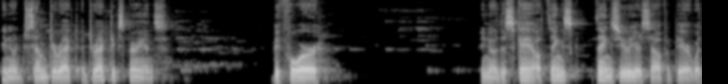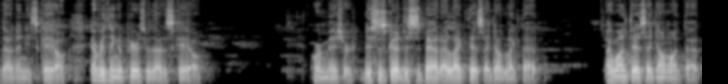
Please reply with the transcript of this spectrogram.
you know, some direct, a direct experience before, you know, the scale. Things, things you yourself appear without any scale. Everything appears without a scale or measure. This is good. This is bad. I like this. I don't like that. I want this. I don't want that.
